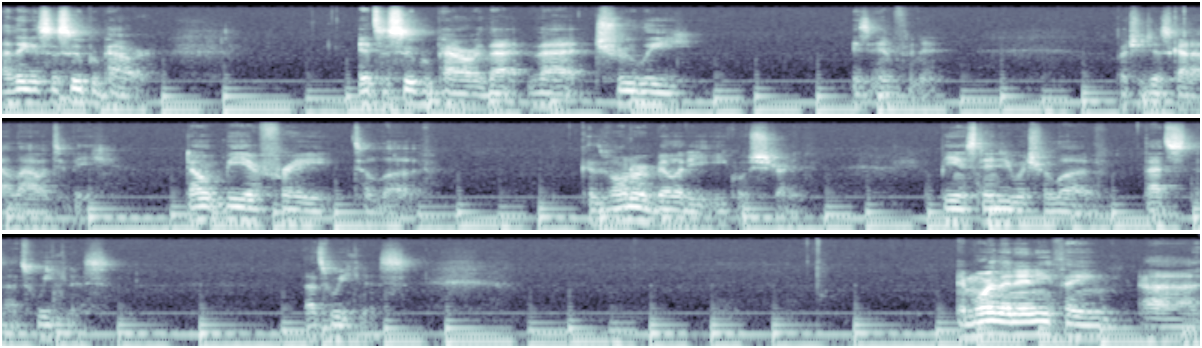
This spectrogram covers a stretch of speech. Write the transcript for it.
I think it's a superpower. It's a superpower that that truly is infinite, but you just gotta allow it to be. Don't be afraid to love. Because vulnerability equals strength. Being stingy with your love, that's that's weakness. That's weakness. And more than anything, uh,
